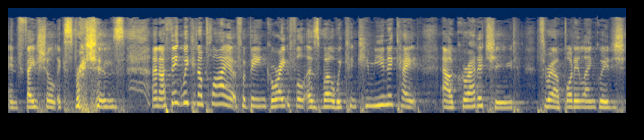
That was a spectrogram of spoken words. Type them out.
and facial expressions. And I think we can apply it for being grateful as well. We can communicate our gratitude through our body language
